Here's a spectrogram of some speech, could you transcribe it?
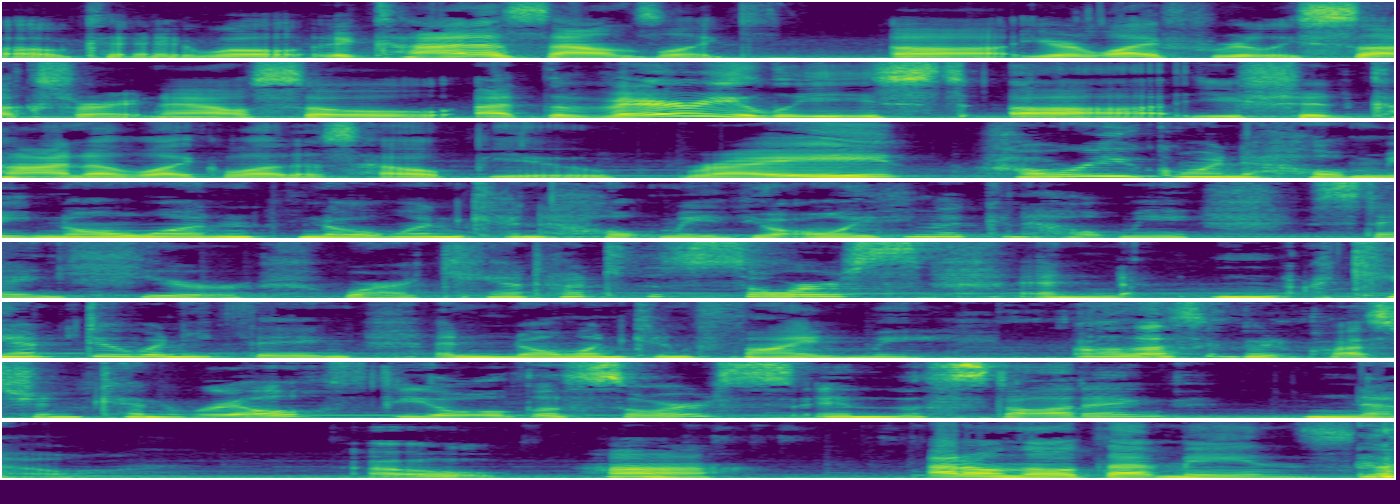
Okay, well, it kind of sounds like uh, your life really sucks right now. So at the very least, uh, you should kind of like let us help you, right? How are you going to help me? No one no one can help me. The only thing that can help me is staying here where I can't touch the source and I can't do anything and no one can find me. Oh, that's a good question. Can Ryl feel the source in the stedding? No. Oh. Huh? I don't know what that means.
